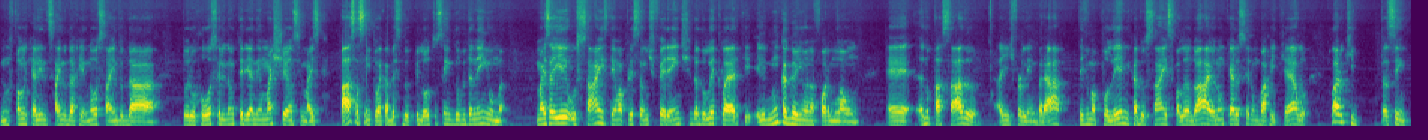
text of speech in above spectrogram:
não estou falando que ali saindo da Renault, saindo da Toro Rosso, ele não teria nenhuma chance, mas passa assim pela cabeça do piloto sem dúvida nenhuma. Mas aí o Sainz tem uma pressão diferente da do Leclerc. Ele nunca ganhou na Fórmula 1. É, ano passado, a gente for lembrar, teve uma polêmica do Sainz falando: ah, eu não quero ser um Barrichello. Claro que, assim,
